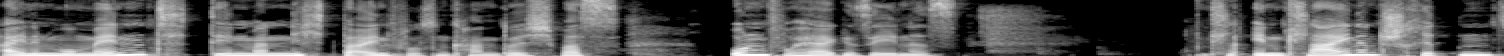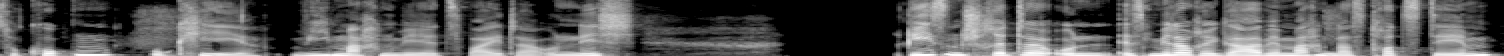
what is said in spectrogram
einen Moment, den man nicht beeinflussen kann, durch was Unvorhergesehenes, in kleinen Schritten zu gucken, okay, wie machen wir jetzt weiter und nicht Riesenschritte und ist mir doch egal, wir machen das trotzdem.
